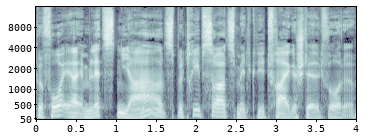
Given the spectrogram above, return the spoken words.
bevor er im letzten Jahr als Betriebsratsmitglied freigestellt wurde.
